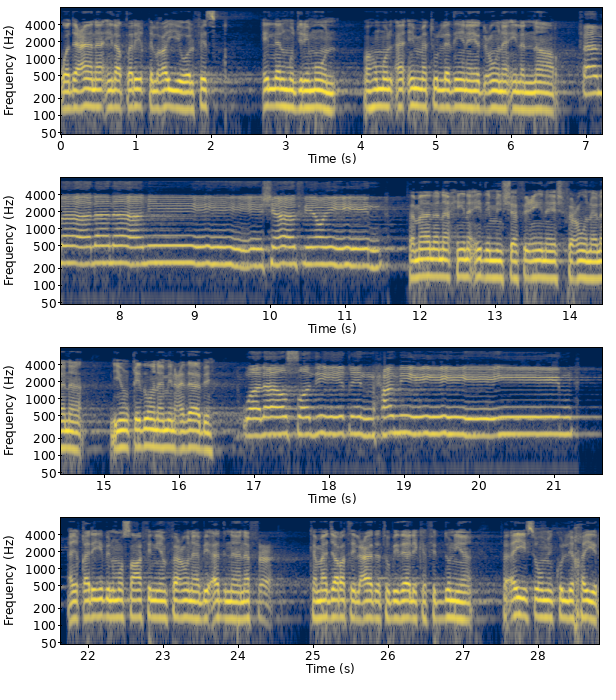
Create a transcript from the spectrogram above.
ودعانا إلى طريق الغي والفسق الا المجرمون وهم الائمه الذين يدعون إلى النار. فما لنا من شافعين فما لنا حينئذ من شافعين يشفعون لنا لينقذونا من عذابه. ولا صديق حميم أي قريب مصاف ينفعنا بأدنى نفع. كما جرت العادة بذلك في الدنيا فأيسوا من كل خير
